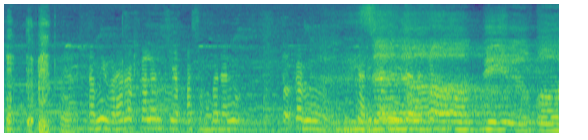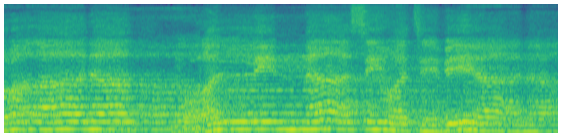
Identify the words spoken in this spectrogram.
Ya, kami berharap kalian siap pasang badan untuk kami carikan Rabbil Qur'ana nuran lin-nasi wa tibyana.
